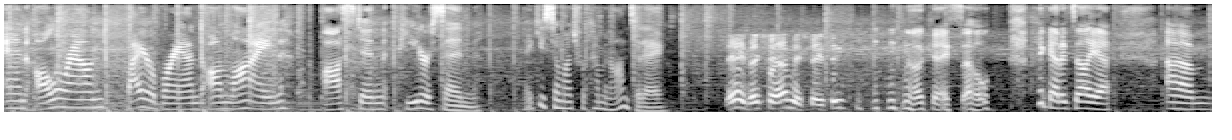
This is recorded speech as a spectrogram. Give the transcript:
and all around firebrand online, Austin Petersen. Thank you so much for coming on today. Hey, thanks for having me, Stacy. okay, so I got to tell you, um,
